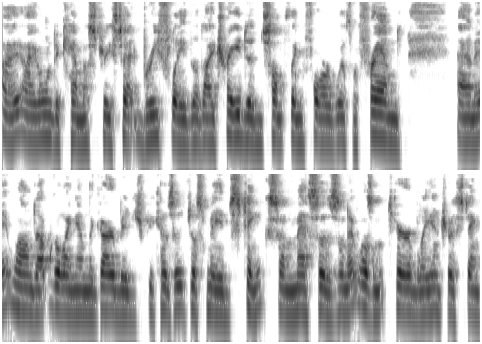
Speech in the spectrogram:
I, I owned a chemistry set briefly that I traded something for with a friend and it wound up going in the garbage because it just made stinks and messes and it wasn't terribly interesting.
